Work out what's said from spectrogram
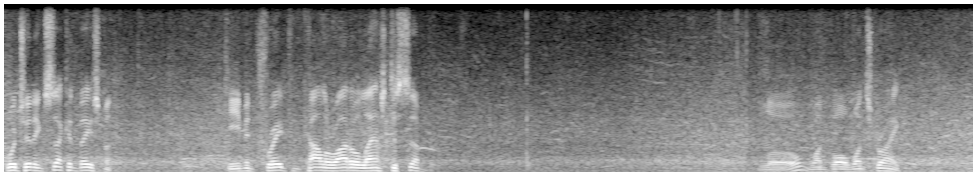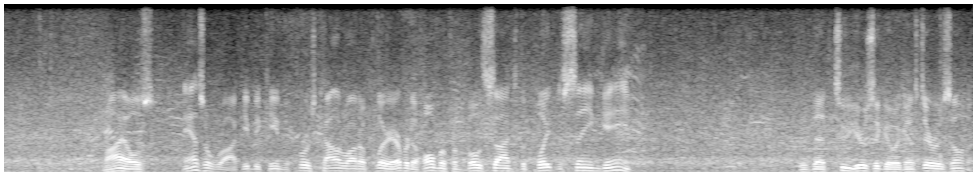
Switch hitting second baseman. Team in trade from Colorado last December. Low, one ball, one strike. Miles, as a Rocky, became the first Colorado player ever to homer from both sides of the plate in the same game. Did that two years ago against Arizona.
